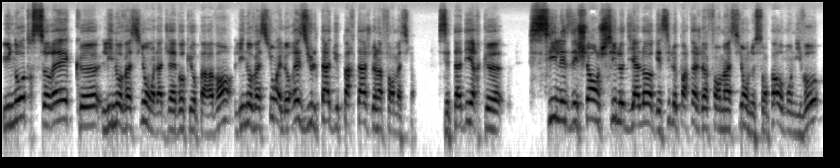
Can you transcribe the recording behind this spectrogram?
Une autre serait que l'innovation, on l'a déjà évoqué auparavant, l'innovation est le résultat du partage de l'information. C'est-à-dire que si les échanges, si le dialogue et si le partage d'informations ne sont pas au bon niveau,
